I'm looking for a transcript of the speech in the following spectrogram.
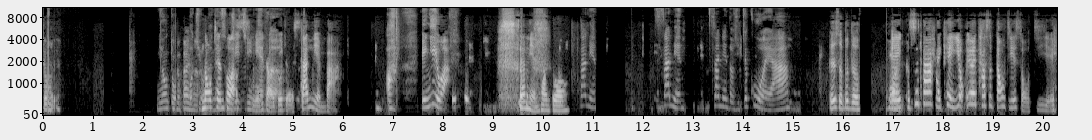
了。你用多多久 No 呢？Ten Plus 几我不年了？多久，三年吧，啊，朋友啊，三年差不多。三年，三年，三年都是这过的啊。可是舍不得哎、换可是它还可以用，因为它是高阶手机耶。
